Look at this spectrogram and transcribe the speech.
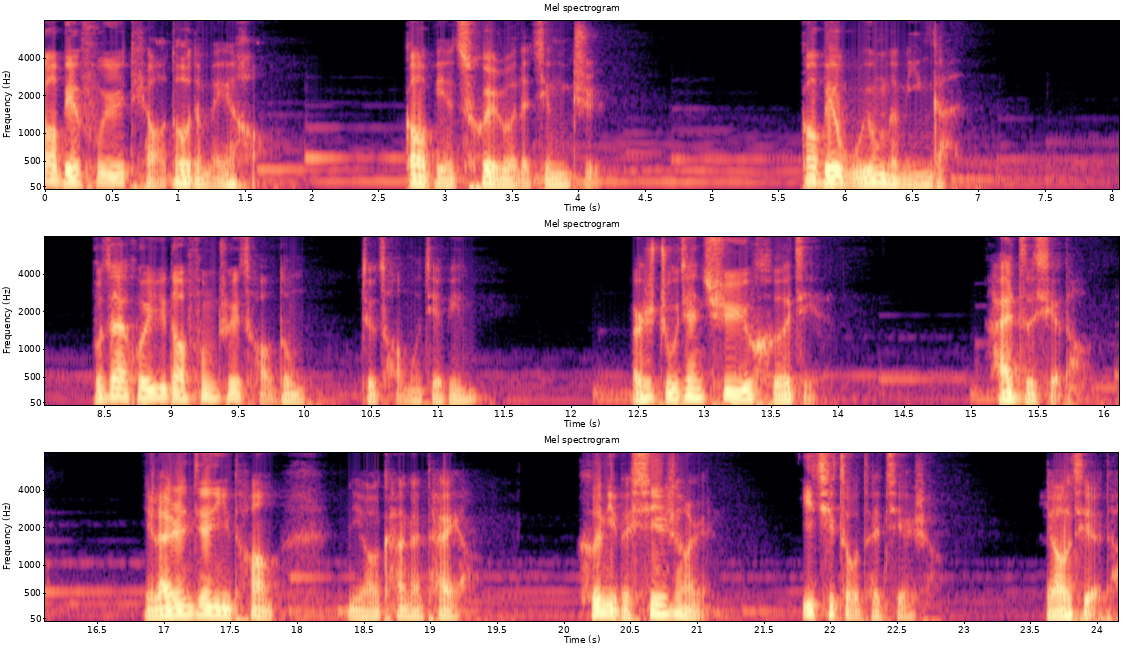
告别富于挑逗的美好，告别脆弱的精致，告别无用的敏感，不再会遇到风吹草动就草木皆兵，而是逐渐趋于和解。海子写道：“你来人间一趟，你要看看太阳，和你的心上人一起走在街上，了解他，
